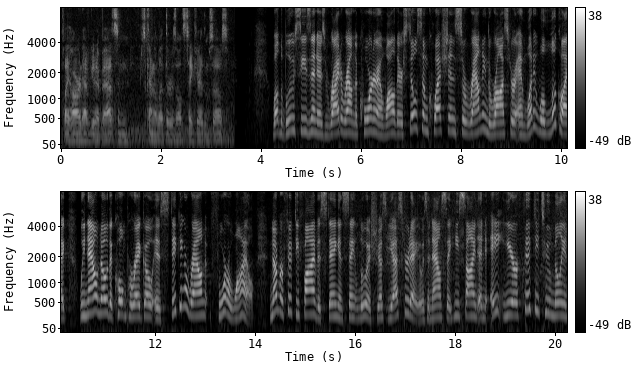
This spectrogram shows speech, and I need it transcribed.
play hard, have good at bats, and just kind of let the results take care of themselves. Well, the Blue season is right around the corner, and while there's still some questions surrounding the roster and what it will look like, we now know that Colton Parayko is sticking around for a while. Number 55 is staying in St. Louis just yesterday. It was announced that he signed an eight-year, $52 million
